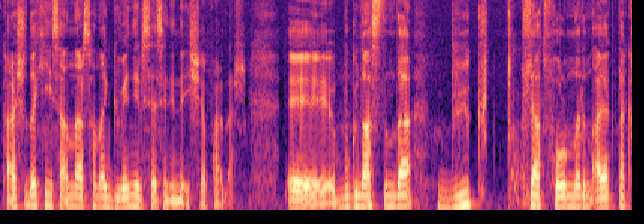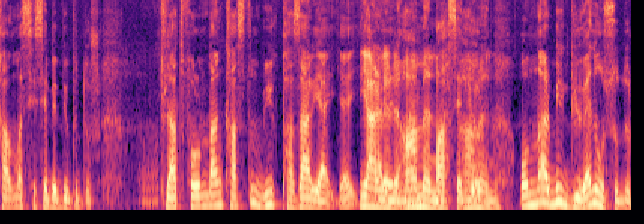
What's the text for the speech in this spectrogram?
Karşıdaki insanlar sana güvenirse seninle iş yaparlar. E, bugün aslında büyük platformların ayakta kalması sebebi budur. Platformdan kastım büyük pazar ya, ya yerleri amen bahsediyorum. Amen. Onlar bir güven unsurudur.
